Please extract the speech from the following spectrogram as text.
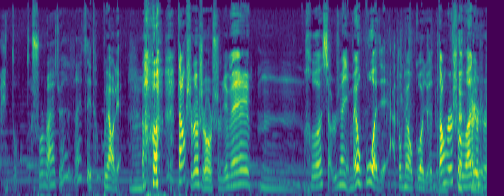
哎，都说出来，觉得哎自己特不要脸。然后当时的时候，是因为嗯和小志轩也没有过节呀，都没有过节。当时社 团就是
